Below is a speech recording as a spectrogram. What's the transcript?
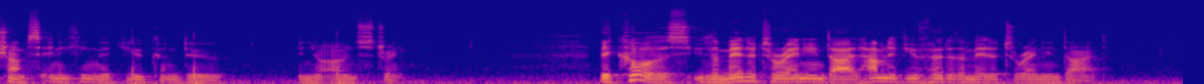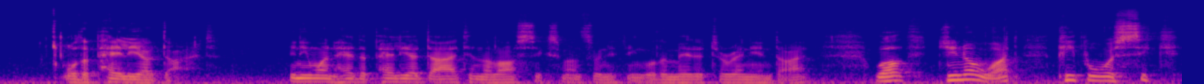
trumps anything that you can do in your own strength. Because the Mediterranean diet, how many of you have heard of the Mediterranean diet or the paleo diet? Anyone had the paleo diet in the last six months or anything, or the Mediterranean diet? Well, do you know what? People were sick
